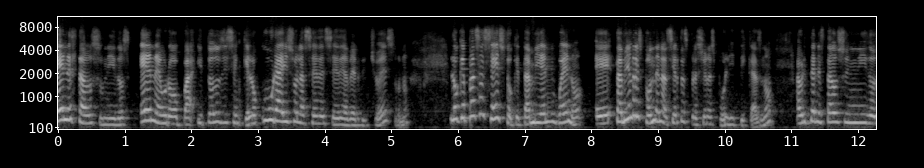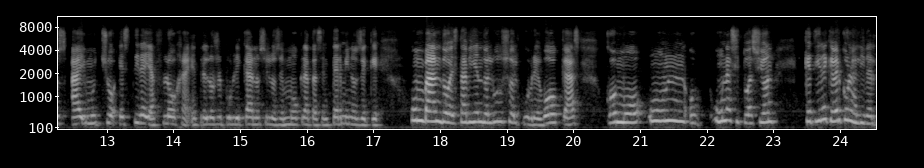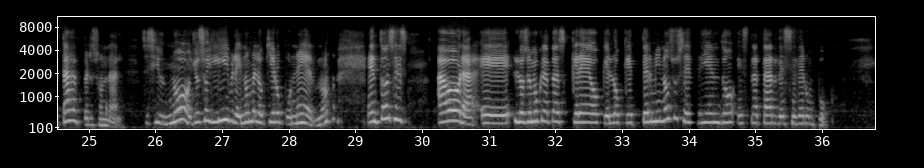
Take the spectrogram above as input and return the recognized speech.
en Estados Unidos, en Europa, y todos dicen que locura hizo la CDC de haber dicho eso, ¿no? Lo que pasa es esto, que también, bueno, eh, también responden a ciertas presiones políticas, ¿no? Ahorita en Estados Unidos hay mucho estira y afloja entre los republicanos y los demócratas en términos de que un bando está viendo el uso del cubrebocas como una situación que tiene que ver con la libertad personal. Es decir, no, yo soy libre y no me lo quiero poner, ¿no? Entonces, Ahora, eh, los demócratas creo que lo que terminó sucediendo es tratar de ceder un poco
